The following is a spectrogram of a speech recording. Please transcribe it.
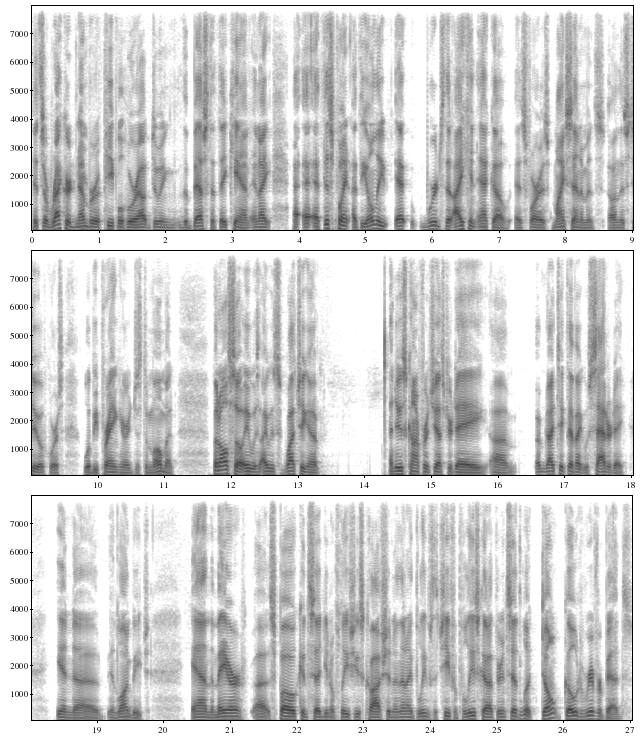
It's a record number of people who are out doing the best that they can. And I, at this point, uh, the only words that I can echo as far as my sentiments on this too, of course, we'll be praying here in just a moment. But also, it was I was watching a a news conference yesterday. Um, I take that back. It was Saturday in uh, in Long Beach, and the mayor uh, spoke and said, you know, please use caution. And then I believe was the chief of police got up there and said, look, don't go to riverbeds.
